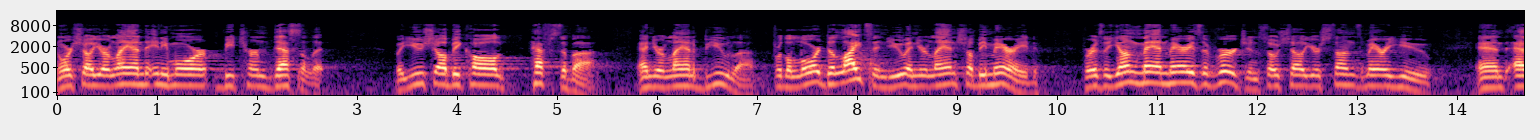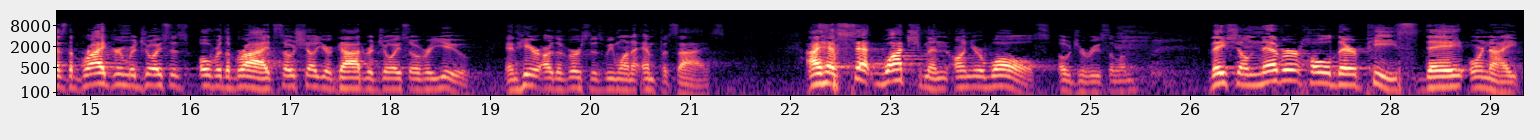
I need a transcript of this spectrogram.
nor shall your land any more be termed desolate. But you shall be called Hephzibah, and your land Beulah. For the Lord delights in you, and your land shall be married. For as a young man marries a virgin, so shall your sons marry you. And as the bridegroom rejoices over the bride, so shall your God rejoice over you. And here are the verses we want to emphasize. I have set watchmen on your walls, O Jerusalem. They shall never hold their peace day or night.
